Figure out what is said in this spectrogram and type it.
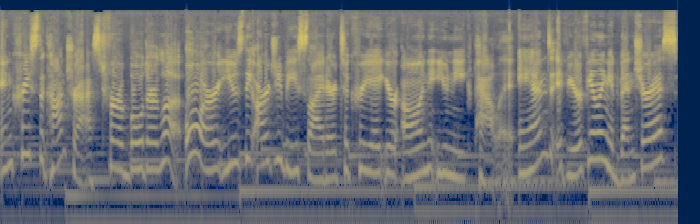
increase the contrast for a bolder look, or use the RGB slider to create your own unique palette. And if you're feeling adventurous,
